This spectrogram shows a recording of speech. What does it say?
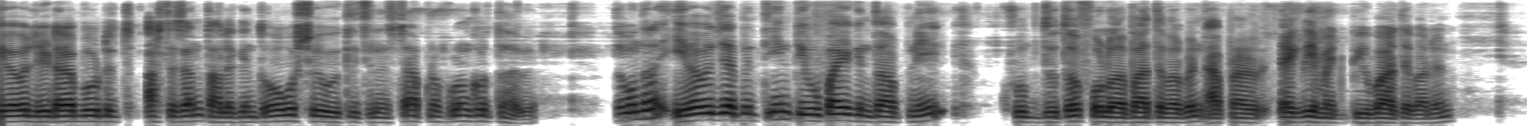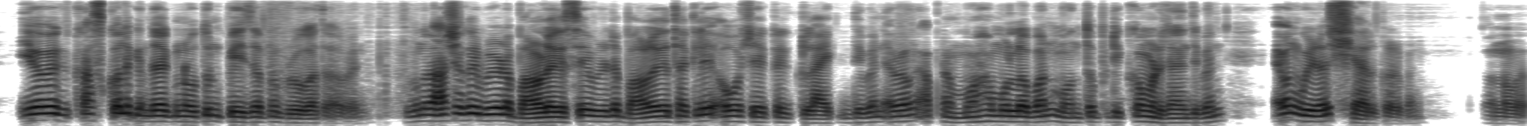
এভাবে লিডার বোর্ডে আসতে চান, তাহলে কিন্তু অবশ্যই উইকলি চ্যালেঞ্জটা আপনার পূরণ করতে হবে। তো বন্ধুরা, এভাবে যে আপনি তিনটি উপায়ে কিন্তু আপনি খুব দ্রুত ফলোয়ার বাড়াতে পারবেন, আপনার এগ্রিমেন্ট ভিউ বাড়াতে পারবেন। এভাবে কাজ করলে কিন্তু একটা নতুন পেজ আপনি গ্রো করতে পারবেন। তো বন্ধুরা, আশা করি ভিডিওটা ভালো লেগেছে। ভিডিওটা ভালো লেগে থাকলে অবশ্যই একটা লাইক দেবেন এবং আপনার মহামূল্যবান মন্তব্যটি কমেন্টে জানিয়ে দেবেন এবং ভিডিওটা শেয়ার করবেন। ধন্যবাদ।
